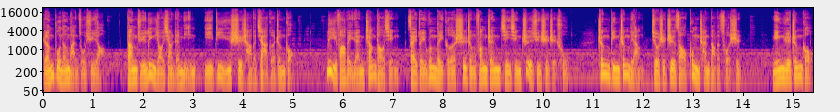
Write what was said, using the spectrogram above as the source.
仍不能满足需要，当局另要向人民以低于市场的价格征购。立法委员张道行在对翁内阁施政方针进行质询时指出，征兵征粮就是制造共产党的措施，名曰征购，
